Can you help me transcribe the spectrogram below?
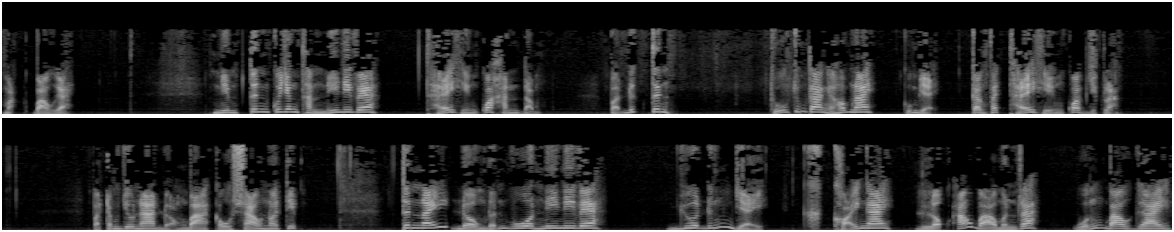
mặc bao gai. Niềm tin của dân thành Ninive thể hiện qua hành động và đức tin của chúng ta ngày hôm nay cũng vậy, cần phải thể hiện qua việc làm. Và trong Jonah đoạn 3 câu 6 nói tiếp, Tin ấy đồn đến vua Ninive, vua đứng dậy, khỏi ngai, lột áo bào mình ra, quấn bao gai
